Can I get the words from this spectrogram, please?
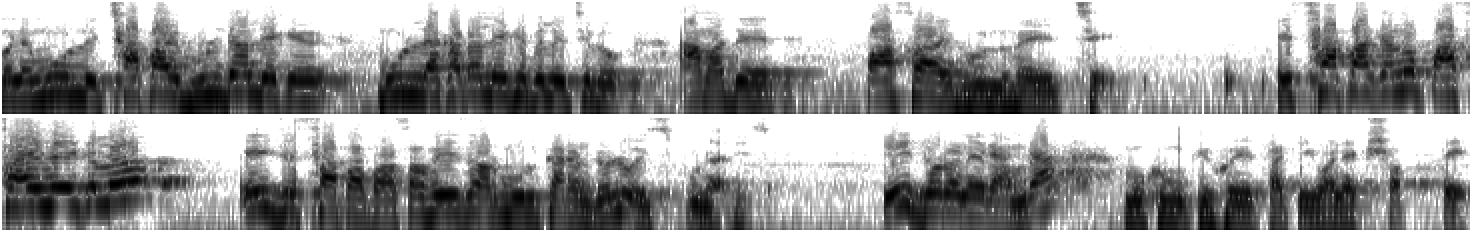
মানে মূল ছাপায় ভুলটা লেখে, মূল লেখাটা লিখে ফেলেছিল, আমাদের পাশায় ভুল হয়েছে। এই ছাপা কেন পাছায় হয়ে গেল? এই যে ছাপা পাছা হয়ে যাওয়ার মূল কারণ হলো স্পুনারিজম এই ধরনের আমরা মুখোমুখি হয়ে থাকি অনেক সত্যের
